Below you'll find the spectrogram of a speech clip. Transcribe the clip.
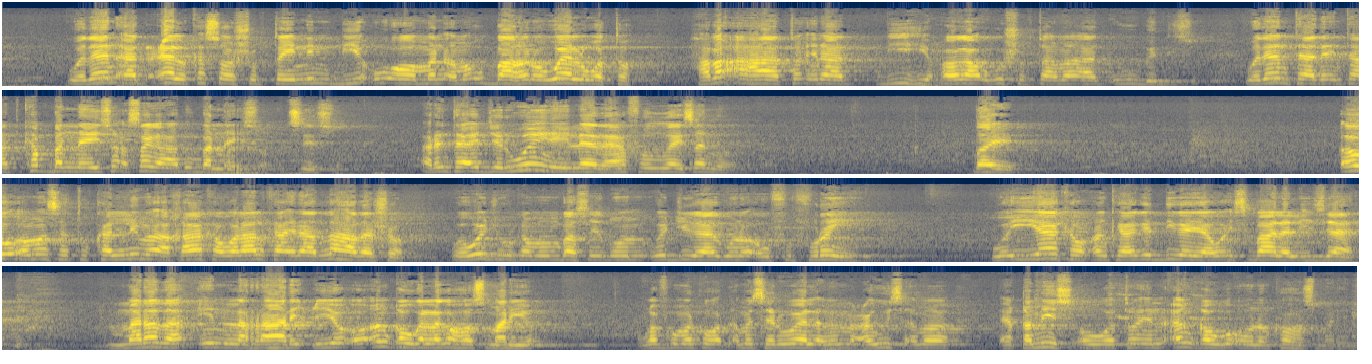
Wadaan aada ceel ka soo shubtay nin biyo u ooman ama u baahan oo weel wato haba ahaato inaad biyihii xoogaa ugu shubto ama aada ugu gediso. Wadaantaada intaad ka bannayso isaga aada u bannayso siiso. Arrintaa ajar weyn ay leedahay ha fududaysanin. Ayb ow amase tukallima akhaaka walaalkaa inaad la hadasho wa wajhuka munbasidun wejigaaguna ou furfuran yahay wa iyaaka waxaan kaaga digayaa wa isbaala alizaar marada in la raariciyo oo anqowga laga hoos mariyo qofku markuu ama sarwaal ama macawis ama qamiis oo wato in anqowga uunan ka hoos marin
